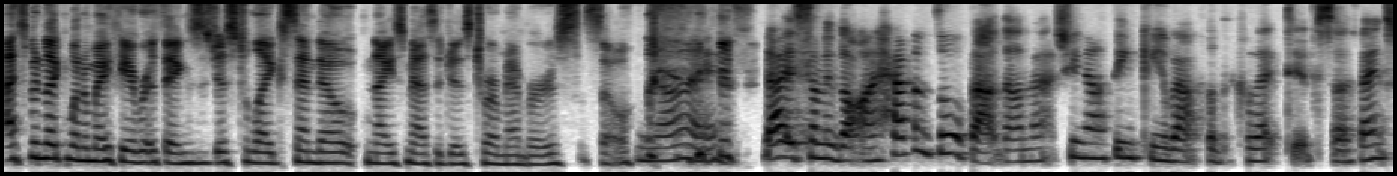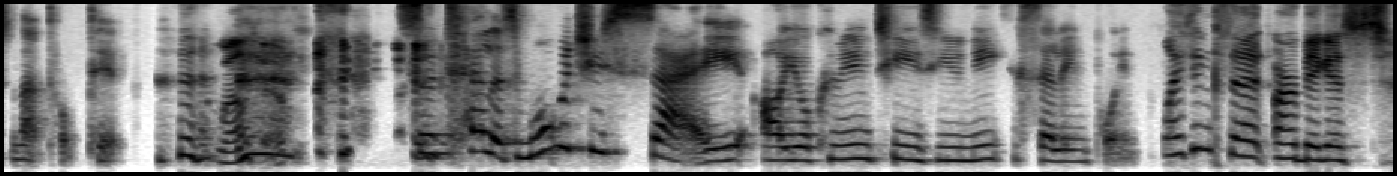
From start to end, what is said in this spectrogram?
That's been like one of my favorite things is just to like send out nice messages to our members. So nice. that is something that I haven't thought about that I'm actually now thinking about for the collective. So thanks for that top tip. Welcome. so tell us, what would you say are your community's unique selling points? Well, I think that our biggest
